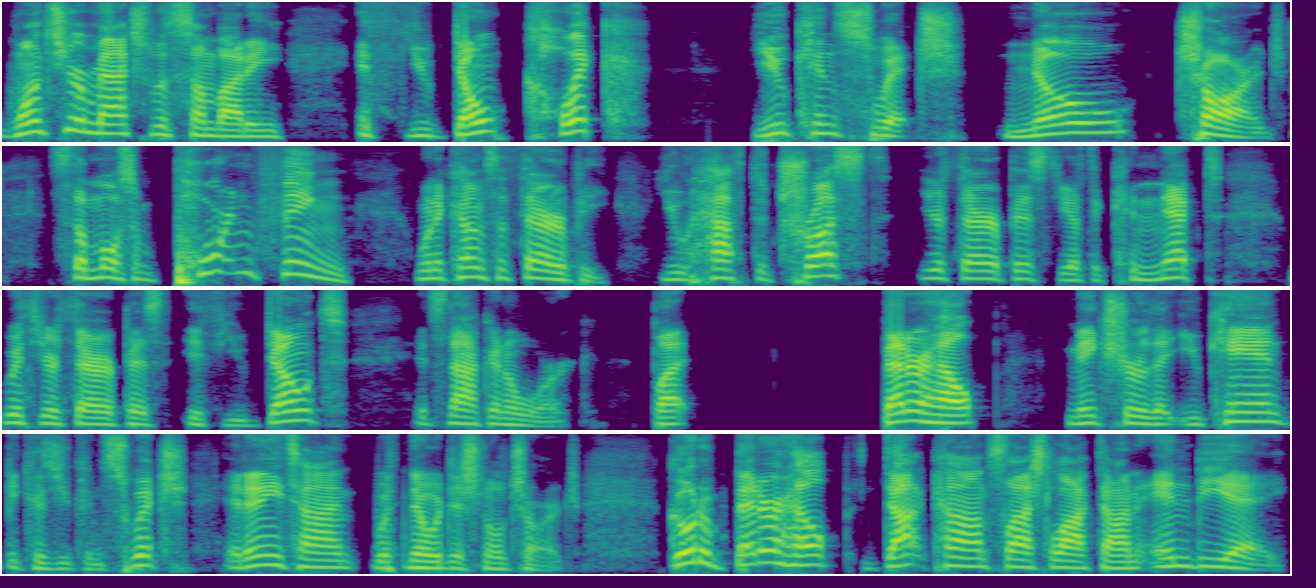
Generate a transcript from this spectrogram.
Once you're matched with somebody, if you don't click, you can switch. No charge. It's the most important thing when it comes to therapy. You have to trust your therapist, you have to connect with your therapist. If you don't, it's not going to work. But BetterHelp make sure that you can because you can switch at any time with no additional charge. Go to betterhelp.com slash locked on NBA.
